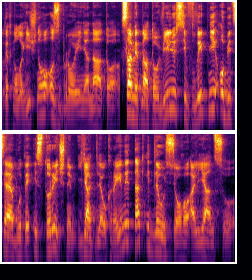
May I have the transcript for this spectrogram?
високотехнологічного озброєння НАТО. Саміт НАТО у Вільнюсі в липні обіцяє бути історичним як для України, так і для усього альянсу.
